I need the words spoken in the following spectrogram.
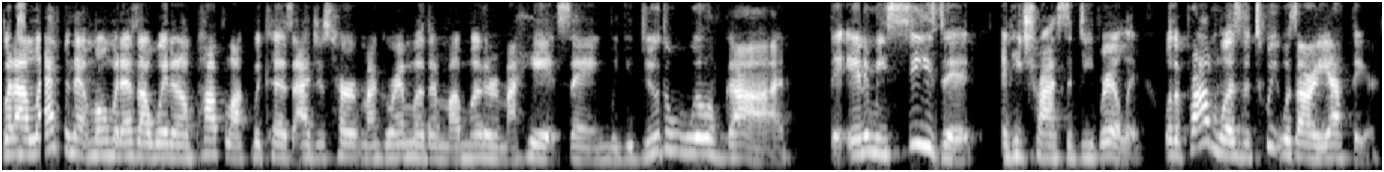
but I laughed in that moment as I waited on Pop Lock because I just heard my grandmother and my mother in my head saying, when you do the will of God, the enemy sees it and he tries to derail it. Well, the problem was the tweet was already out there.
